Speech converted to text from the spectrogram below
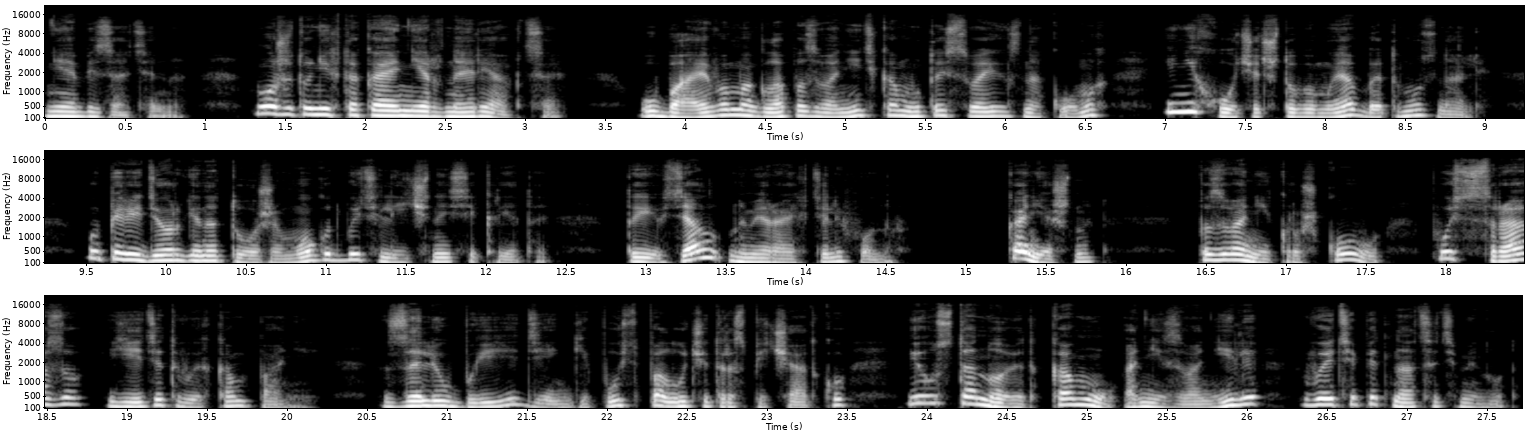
«Не обязательно. Может, у них такая нервная реакция. Убаева могла позвонить кому-то из своих знакомых и не хочет, чтобы мы об этом узнали. У Передергина тоже могут быть личные секреты. Ты взял номера их телефонов?» «Конечно. Позвони Кружкову, пусть сразу едет в их компании. За любые деньги пусть получит распечатку и установит, кому они звонили в эти 15 минут.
